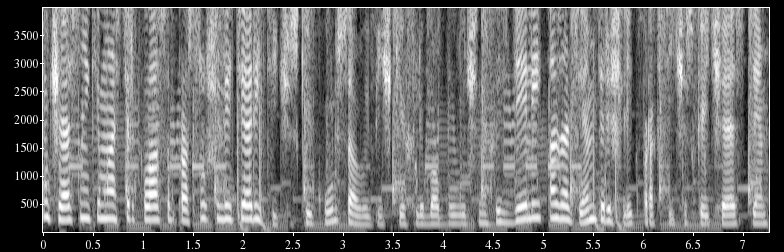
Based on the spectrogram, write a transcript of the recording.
Участники мастер-класса прослушали теоретический курс о выпечке хлебобулочных изделий, а затем перешли к практической части.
